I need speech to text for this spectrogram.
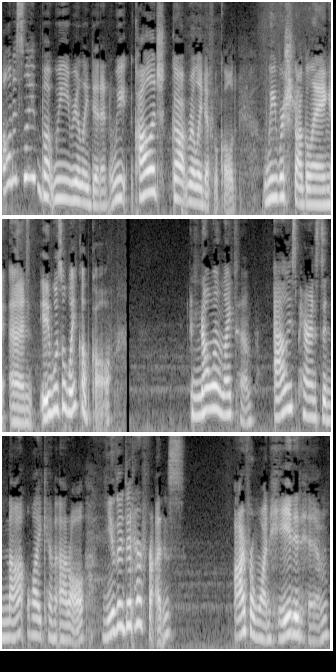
honestly, but we really didn't. We college got really difficult. We were struggling, and it was a wake up call. No one liked him. Allie's parents did not like him at all. Neither did her friends. I, for one, hated him.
